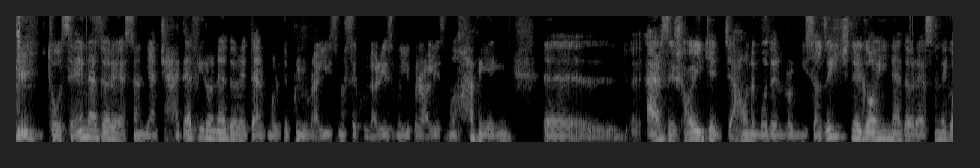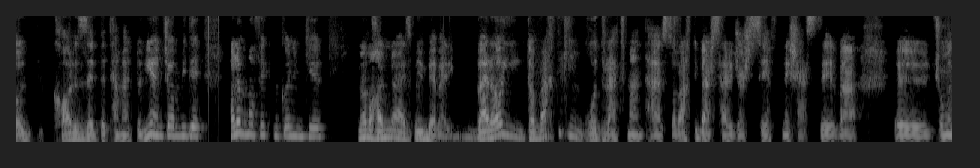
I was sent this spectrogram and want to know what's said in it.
توسعه نداره اصلا یه همچه هدفی رو نداره در مورد پلورالیزم و سکولاریزم و لیبرالیزم و همه این ارزش هایی که جهان مدرن رو می‌سازه هیچ نگاهی نداره. اصلا نگاه کار ضد تمدنی انجام میده. حالا ما فکر می‌کنیم که ما می‌خوایم اینو از بین ببریم. برای تا وقتی که این قدرتمند هست تا وقتی بر سر جاش سفت نشسته و شما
